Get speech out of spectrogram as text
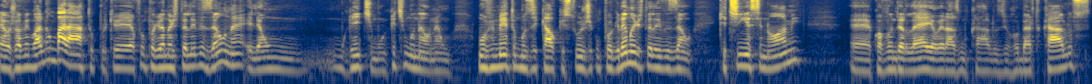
É, o Jovem Guarda é um barato, porque foi um programa de televisão, né? Ele é um, um ritmo, um ritmo não, né? Um movimento musical que surge com um programa de televisão que tinha esse nome, é, com a Vanderleia, o Erasmo Carlos e o Roberto Carlos.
